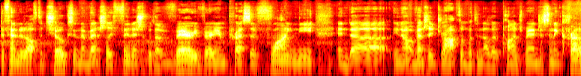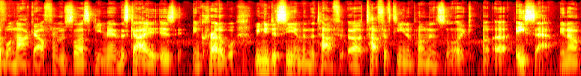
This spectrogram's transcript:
defended off the chokes, and eventually finished with a very very impressive flying knee, and uh, you know eventually dropped him with another punch. Man, just an incredible knockout from Zaleski. Man, this guy is incredible. We need to see him in the top uh, top 15 opponents like uh, uh, ASAP, you know.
